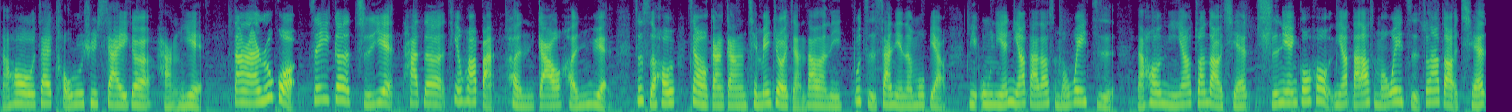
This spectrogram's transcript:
然后再投入去下一个行业。当然，如果这一个职业它的天花板很高很远，这时候像我刚刚前面就有讲到了，你不止三年的目标，你五年你要达到什么位置，然后你要赚多少钱，十年过后你要达到什么位置，赚到多少钱，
